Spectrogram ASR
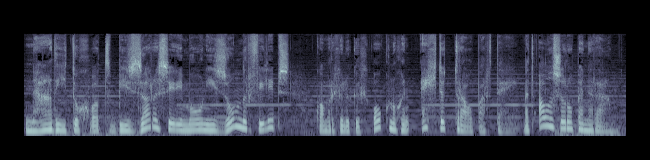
Na die toch wat bizarre ceremonie zonder Philips kwam er gelukkig ook nog een echte trouwpartij, met alles erop en eraan.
